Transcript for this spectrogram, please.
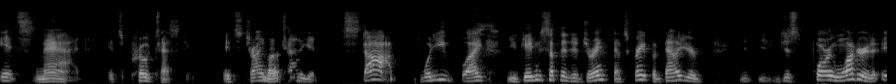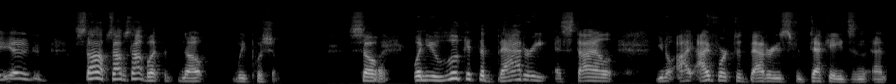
it's mad. It's protesting. It's trying right. to tell you, stop. What do you, why? You gave me something to drink. That's great. But now you're, you're just pouring water. To, stop, stop, stop. But no, we push them. So right. when you look at the battery uh, style, you know, I, I've worked with batteries for decades and, and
